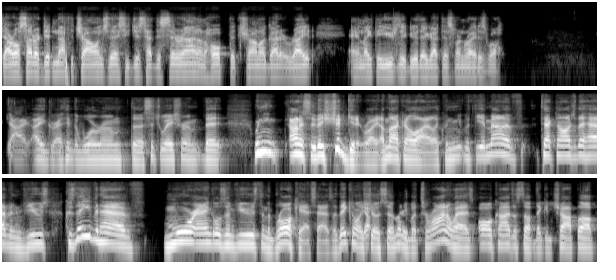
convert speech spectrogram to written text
Daryl Sutter didn't have to challenge this. He just had to sit around and hope that Toronto got it right. And like they usually do, they got this one right as well. Yeah, I, I agree. I think the war room, the situation room, that when you honestly, they should get it right. I'm not gonna lie. Like when you, with the amount of technology they have and views, because they even have more angles and views than the broadcast has. Like they can only Yep. show so many, but Toronto has all kinds of stuff they can chop up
